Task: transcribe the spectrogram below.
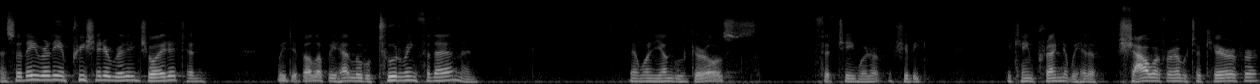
And so they really appreciated it, really enjoyed it. And we developed, we had a little tutoring for them. And then one young girls, 15, whatever, she be, became pregnant. We had a shower for her. We took care of her.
